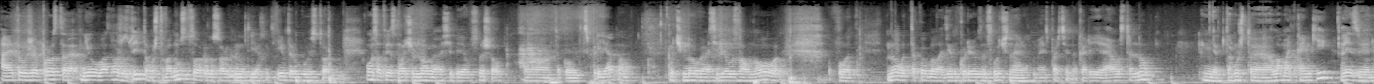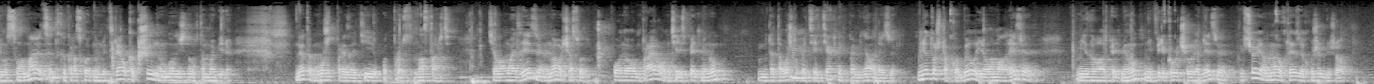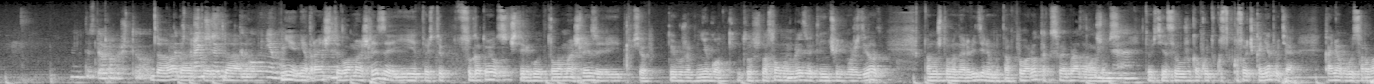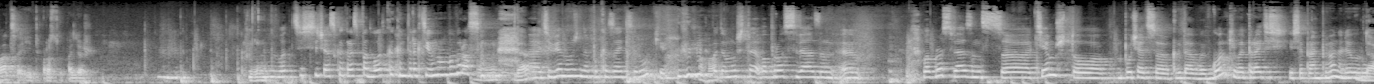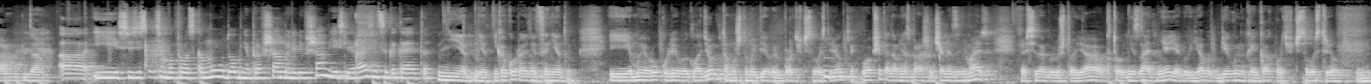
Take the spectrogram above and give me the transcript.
а это уже просто невозможно успеть, потому что в одну сторону 40 минут ехать и в другую сторону. Он, соответственно, очень много о себе услышал э, такого лицеприятного, очень много о себе узнал нового. Вот. Но вот такой был один курьезный случай, наверное, в моей спортивной карьере. А в остальном нет, потому что ломать коньки, лезвия они сломаются, это как расходный материал, как шины у гоночного автомобиля. Это может произойти вот просто на старте тебе ломает лезвие, но сейчас вот по новым правилам у тебя есть 5 минут для того, чтобы mm-hmm. тебе техник поменял лезвие. У меня тоже такое было, я ломал лезвие, мне давалось 5 минут, мне перекручивали лезвие, и все, я на новых лезвиях уже бежал. Ну, это здорово, что... Да, Потому да, что раньше что, да, такого да. не было. Нет, нет, раньше mm-hmm. ты ломаешь лезвие, и то есть ты готовился 4 года, ты ломаешь лезвие, и все, ты уже вне гонки. Потому что на сломанном лезвии ты ничего не можешь делать. Потому что вы, наверное, видели, мы там в поворотах своеобразно ложимся. Да. То есть, если уже какой-то кусочка нет у тебя, конек будет сорваться, и ты просто упадешь. Ну. Вот сейчас как раз подводка к интерактивному вопросу. Да? А, тебе нужно показать руки, ага. потому что вопрос связан э, Вопрос связан с э, тем, что, получается, когда вы в гонке, вы опираетесь, если я правильно понимаю, на левую руку. Да, да. А, и в связи с этим вопрос, кому удобнее, правшам или левшам, есть ли разница какая-то? Нет, нет, никакой разницы нету. И мы руку левую кладем, потому что мы бегаем против часовой стрелки. Mm-hmm. Вообще, когда меня спрашивают, чем я занимаюсь, я всегда говорю, что я, кто не знает меня, я говорю, я вот бегаю на коньках против часовой стрелки.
